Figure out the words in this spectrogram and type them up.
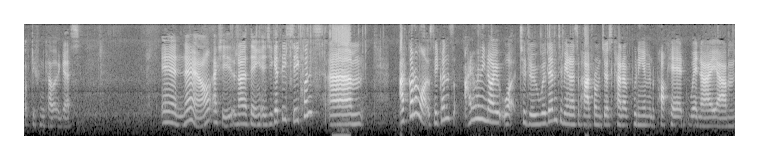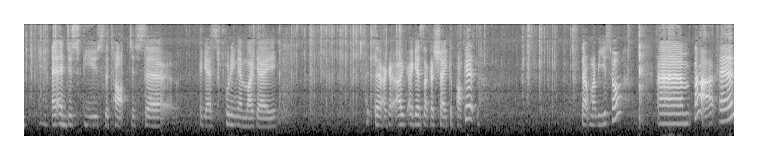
of different colour I guess. And now, actually another thing is you get these sequins. Um, I've got a lot of sequins. I don't really know what to do with them to be honest apart from just kind of putting them in a pocket when I, um, and, just fuse the top just uh, I guess putting them like a the, I, I guess like a shaker pocket. That might be useful. Um, but, and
